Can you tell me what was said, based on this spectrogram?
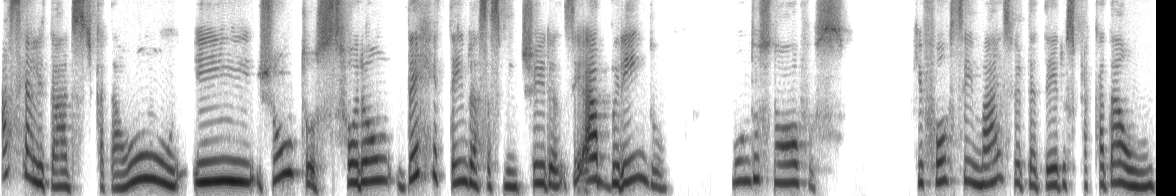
as realidades de cada um e juntos foram derretendo essas mentiras e abrindo mundos novos que fossem mais verdadeiros para cada um.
